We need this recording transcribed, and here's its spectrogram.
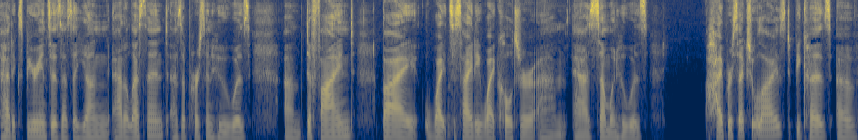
had experiences as a young adolescent, as a person who was um, defined by white society, white culture, um, as someone who was hypersexualized because of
